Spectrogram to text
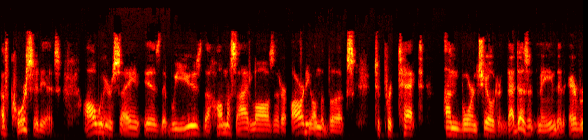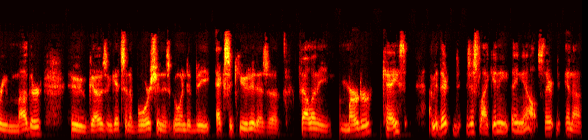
Of course it is. All we are saying is that we use the homicide laws that are already on the books to protect unborn children. That doesn't mean that every mother who goes and gets an abortion is going to be executed as a felony murder case. I mean, they're just like anything else. They're in a,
